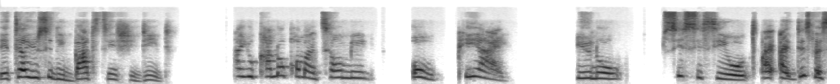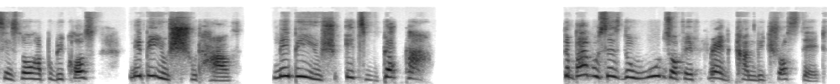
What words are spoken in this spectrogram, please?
they tell you see the bad thing she did, and you cannot come and tell me, "Oh, PI, you know, CCC, oh, I, I, this person is not happy because maybe you should have, maybe you should, it's better. The Bible says the wounds of a friend can be trusted,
